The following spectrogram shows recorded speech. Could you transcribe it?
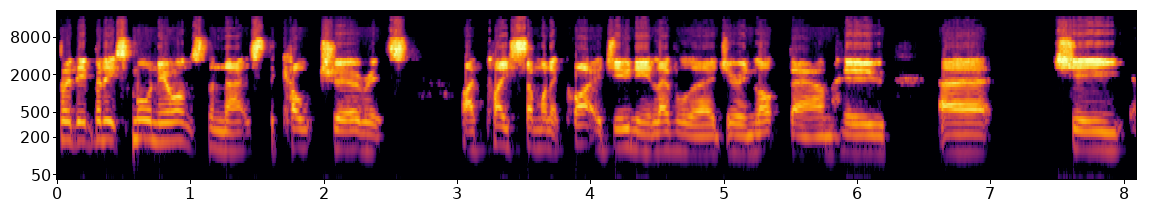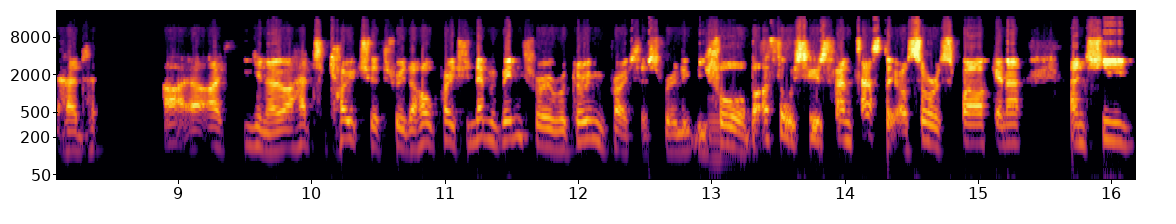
but it, but it's more nuanced than that. It's the culture. It's I placed someone at quite a junior level there during lockdown who uh, she had. I, I, you know, I had to coach her through the whole process. She'd never been through a recruitment process really before, but I thought she was fantastic. I saw a spark in her, and she,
